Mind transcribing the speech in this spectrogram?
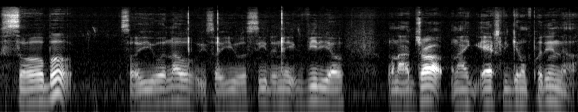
Sub up. So you will know. So you will see the next video when I drop and I actually get them put in there.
